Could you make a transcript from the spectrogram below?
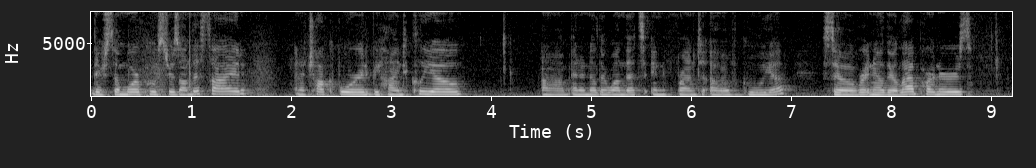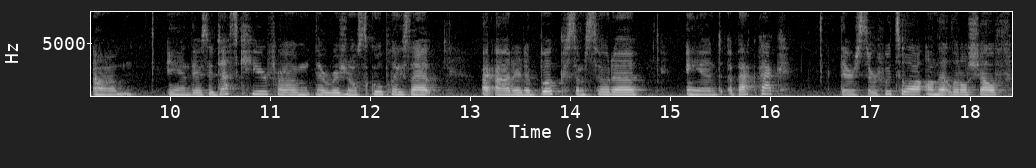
There's some more posters on this side and a chalkboard behind Cleo um, and another one that's in front of Ghoulia. So right now they're lab partners um, and there's a desk here from the original school playset. I added a book, some soda, and a backpack. There's Sir Hootala on that little shelf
